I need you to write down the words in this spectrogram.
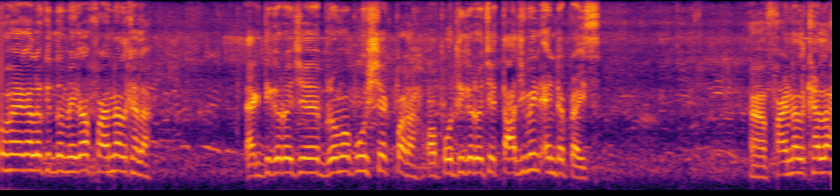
হয়ে গেল কিন্তু মেগা ফাইনাল খেলা। একদিকে রয়েছে ব্রহ্মপুর শেখপাড়া, অপরদিকে রয়েছে তাজমিন এন্টারপ্রাইজ। ফাইনাল খেলা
